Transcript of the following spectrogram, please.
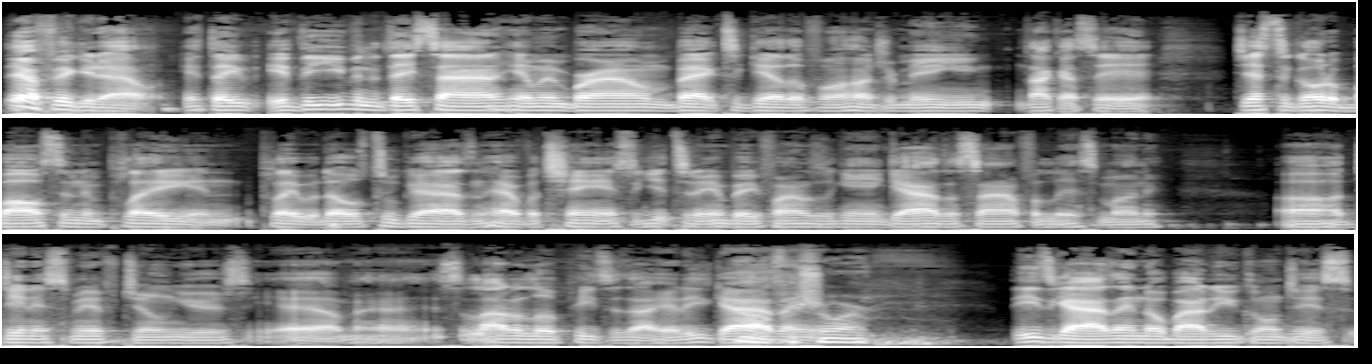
they'll figure it out if they if they, even if they sign him and Brown back together for a 100 million. Like I said, just to go to Boston and play and play with those two guys and have a chance to get to the NBA Finals again. Guys are signed for less money. Uh, Dennis Smith Juniors, yeah, man, it's a lot of little pieces out here. These oh, guys for ain't sure. these guys ain't nobody you gonna just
